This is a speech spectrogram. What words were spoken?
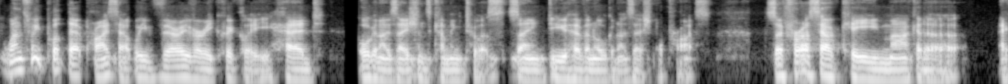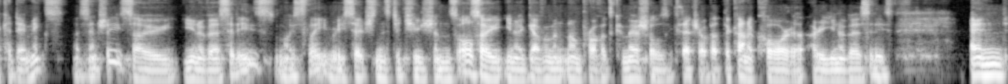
Once we put that price out, we very very quickly had organizations coming to us saying, "Do you have an organizational price?" So for us, our key market are academics, essentially. So universities, mostly research institutions, also you know government, nonprofits, commercials, etc. But the kind of core are, are universities, and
